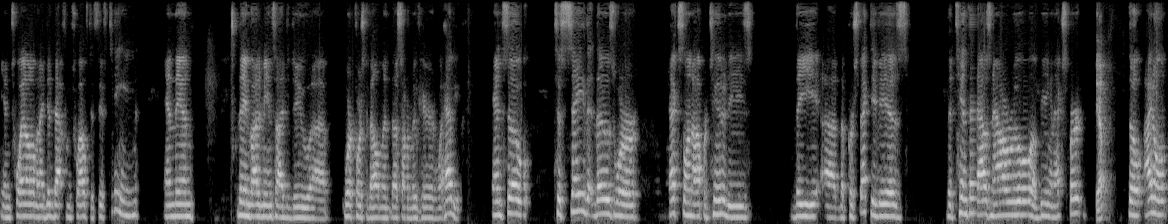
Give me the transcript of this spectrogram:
in 12, and I did that from 12 to 15. And then they invited me inside to do uh, workforce development, thus our move here and what have you. And so to say that those were excellent opportunities, the uh, the perspective is the 10,000 hour rule of being an expert. Yep. So I don't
